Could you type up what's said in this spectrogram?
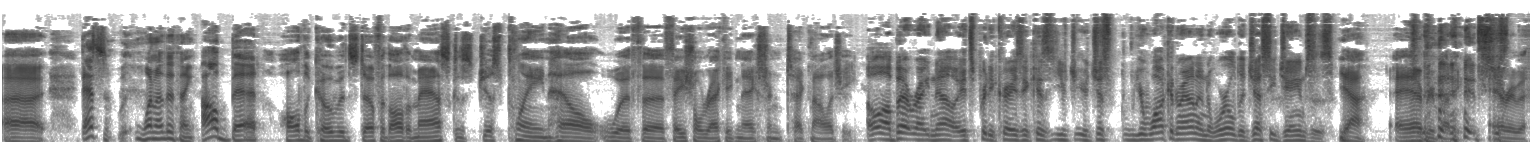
uh, that's one other thing. I'll bet all the COVID stuff with all the masks is just plain hell with uh, facial recognition technology. Oh, I'll bet right now it's pretty crazy because you, you're just you're walking around in a world of Jesse Jameses. Yeah, everybody, It's just everybody.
